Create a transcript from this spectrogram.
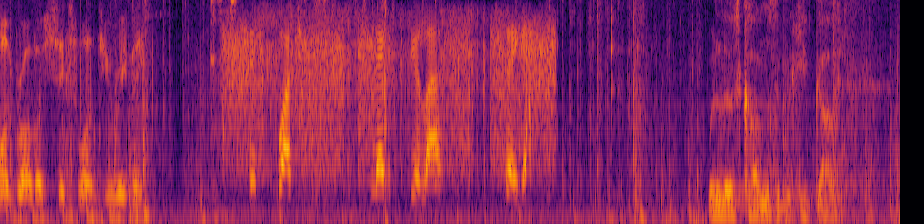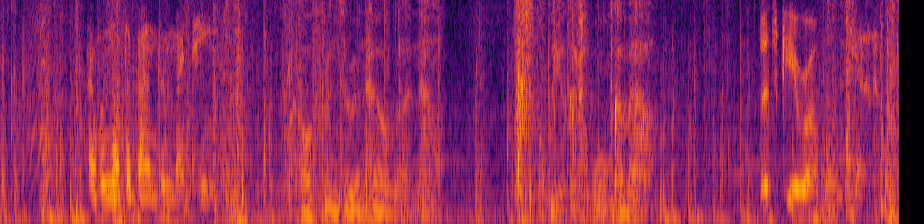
1, Bravo 6-1, do you read me? Six watch. Next to your last. Sega. We'll lose comms if we keep going. I will not abandon my team. Our friends are in hell right now. But we are gonna walk them out. Let's gear up while we can.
